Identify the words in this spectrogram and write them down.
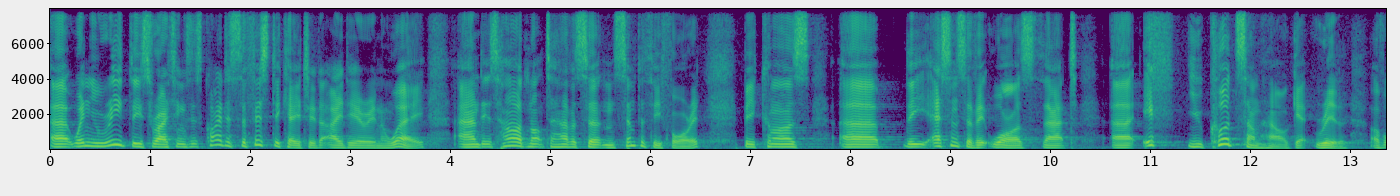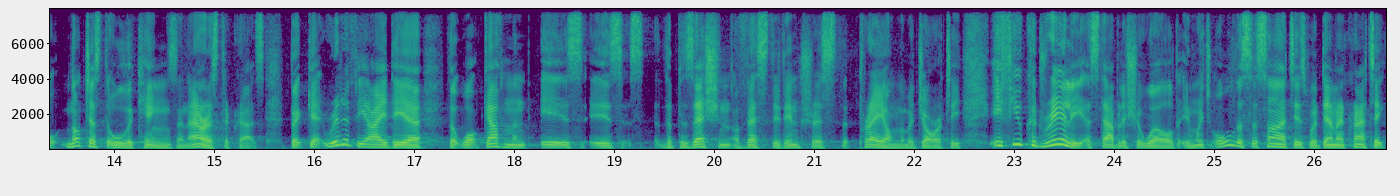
uh, when you read these writings, it's quite a sophisticated idea in a way, and it's hard not to have a certain sympathy for it because uh, the essence of it was that uh, if you could somehow get rid of not just all the kings and aristocrats, but get rid of the idea that what government is, is the possession of vested interests that prey on the majority, if you could really establish a world in which all the societies were democratic,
